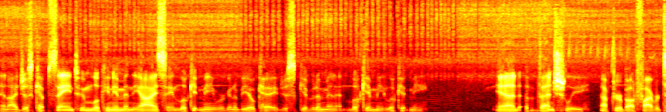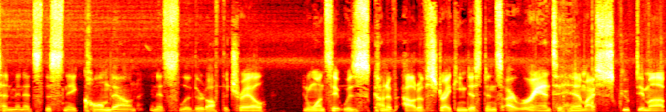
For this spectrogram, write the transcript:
And I just kept saying to him, looking him in the eye, saying, Look at me, we're gonna be okay. Just give it a minute. Look at me, look at me. And eventually, after about five or 10 minutes, the snake calmed down and it slithered off the trail and once it was kind of out of striking distance, I ran to him. I scooped him up.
